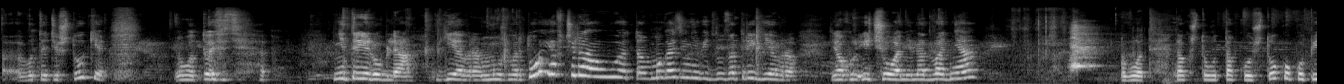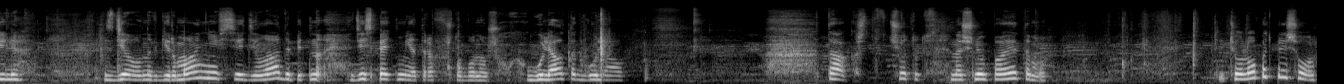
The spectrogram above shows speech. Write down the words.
э, вот эти штуки. Вот, то есть, Не 3 рубля, евро. Муж говорит, ой, я вчера у это, в магазине видел за 3 евро. Я говорю, и что, они на 2 дня? Вот, так что вот такую штуку купили. Сделано в Германии, все дела до 15... Здесь 5 метров, чтобы он уж гулял, так гулял. Так, что тут? Начнем по этому. Ты что, лопать пришел?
